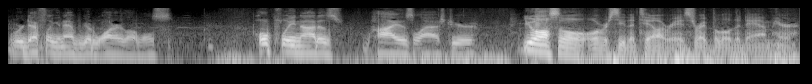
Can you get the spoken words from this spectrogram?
we're definitely gonna have good water levels. Hopefully not as high as last year. You also oversee the tail race right below the dam here.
